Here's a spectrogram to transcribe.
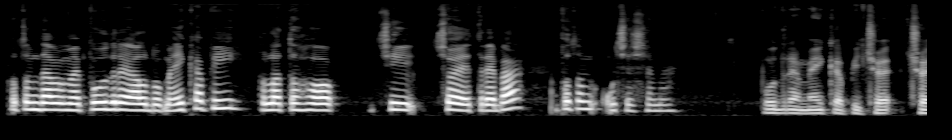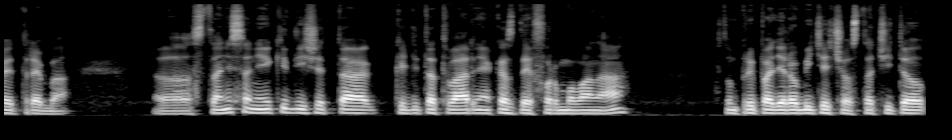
potom dávame púdre alebo make-upy podľa toho, či, čo je treba a potom učešeme. Pudre, make-upy, čo, čo je treba. Uh, stane sa niekedy, že tá, keď je tá tvár nejaká zdeformovaná, v tom prípade robíte čo? Stačí to...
